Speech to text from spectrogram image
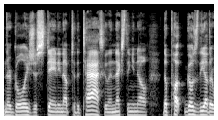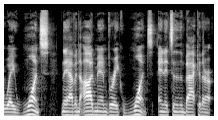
and their goalie's just standing up to the task. And the next thing you know, the puck goes the other way once, and they have an odd man break once, and it's in the back of their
